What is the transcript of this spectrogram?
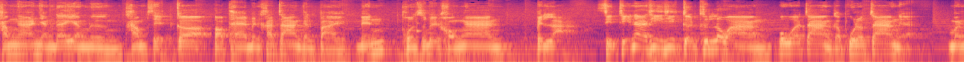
ทำงานอย่างใดอย่างหนึ่งทำเสร็จก็ตอบแทนเป็นค่าจ้างกันไป เน้นผลสำเร็จของงานเป็นหลัก สิทธิหน้าที่ที่เกิดขึ้นระหว่างผู้ว่าจ้างกับผู้รับจ้างเนี่ยมัน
